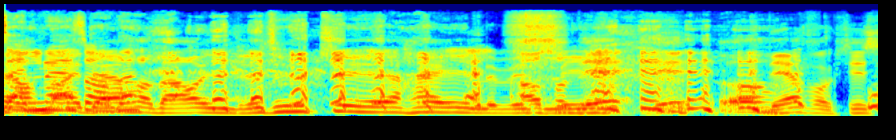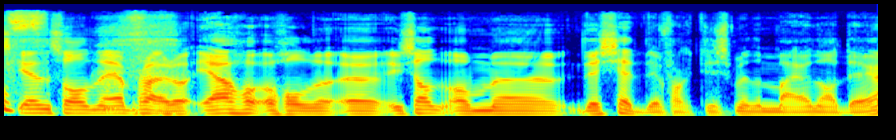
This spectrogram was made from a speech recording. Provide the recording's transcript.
selv når jeg sa det det. hadde jeg aldri turt i hele mitt Altså, liv. det, det, det er faktisk en sånn Jeg pleier å jeg holder, ikke sant, om, øh, Det skjedde faktisk med meg og Nadia en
